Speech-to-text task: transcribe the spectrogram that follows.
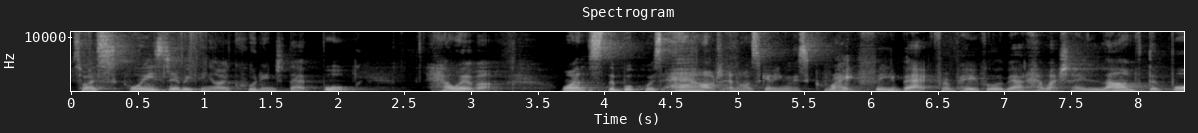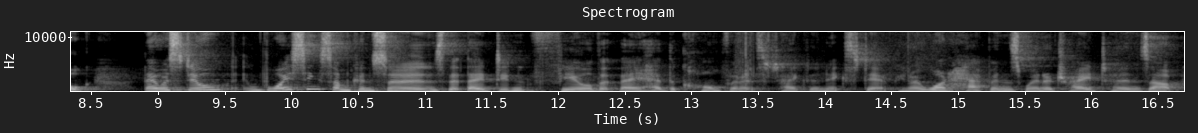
So I squeezed everything I could into that book. However, once the book was out and I was getting this great feedback from people about how much they loved the book, they were still voicing some concerns that they didn't feel that they had the confidence to take the next step. You know, what happens when a trade turns up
